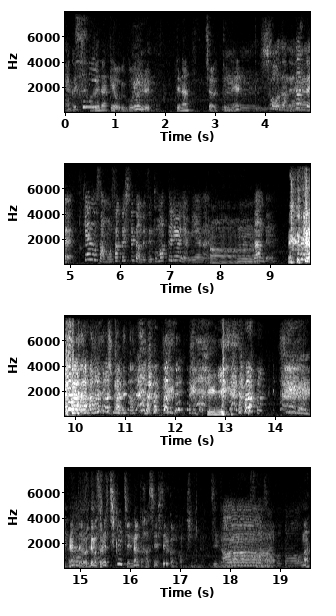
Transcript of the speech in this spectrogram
なんかねそれだけを動いてるってなっちゃうとね、うん。そうだね。だってケイノさん模索してたの別に止まってるようには見えない。ああ、うん。なんで？聞かれた。急にそうだよねなんだろうでもそれは逐一なんか発信してるからかもしれない。自分がその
